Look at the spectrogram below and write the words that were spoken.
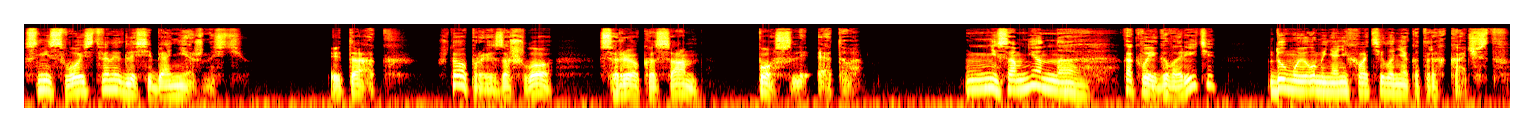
с несвойственной для себя нежностью. «Итак, что произошло с Рёка-сан после этого?» «Несомненно, как вы и говорите, думаю, у меня не хватило некоторых качеств.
